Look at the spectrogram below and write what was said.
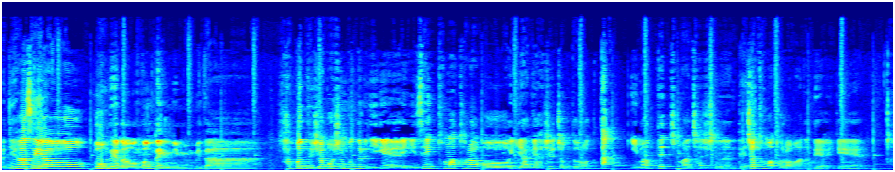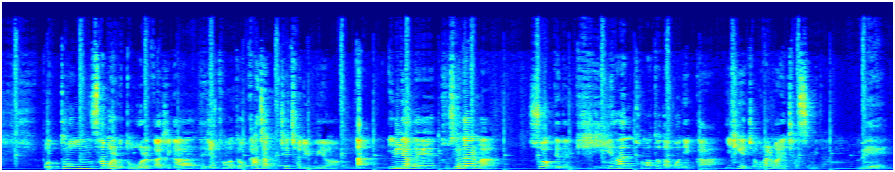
안녕하세요. 농대 나온 농댕님입니다. 한번 드셔보신 분들은 이게 인생 토마토라고 이야기하실 정도로 딱 이맘때쯤만 찾으시는 대저 토마토라고 하는데요. 이게 보통 3월부터 5월까지가 대저 토마토 가장 제철이고요. 딱 1년에 두세 달만 수확되는 귀한 토마토다 보니까 이 시기에 정말 많이 찾습니다. 왜?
